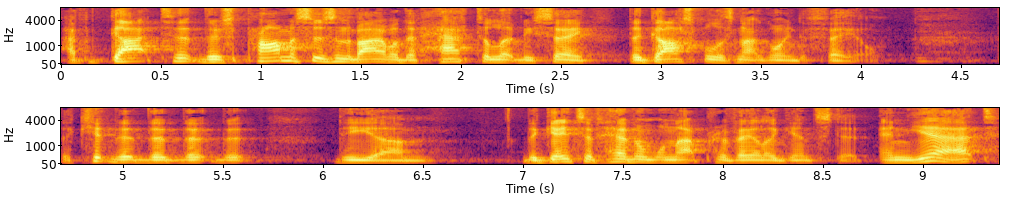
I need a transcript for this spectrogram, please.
I've got to, there's promises in the Bible that have to let me say the gospel is not going to fail. The, the, the, the, the, um, the gates of heaven will not prevail against it. And yet,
